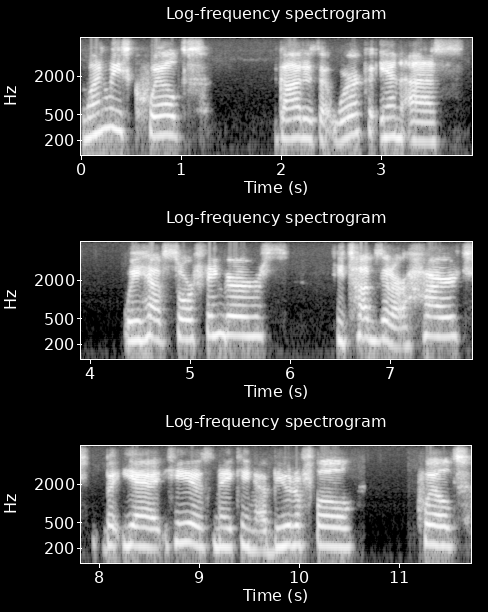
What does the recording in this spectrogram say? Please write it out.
when we quilt, God is at work in us. We have sore fingers. He tugs at our heart, but yet He is making a beautiful quilt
